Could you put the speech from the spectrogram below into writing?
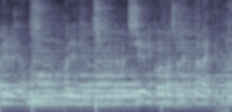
ハレルヤ主ハレルヤ。主あなたが自由にこの場所で働いてください。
